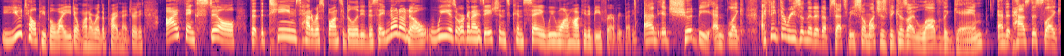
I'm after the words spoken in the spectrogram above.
You tell people why you don't want to wear the Pride Night jersey. I think still that the teams had a responsibility to say, no, no, no, we as organizations can say we want hockey to be for everybody. And it should be. And like, I think the reason that it upsets me so much is because I love the game and it has this like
